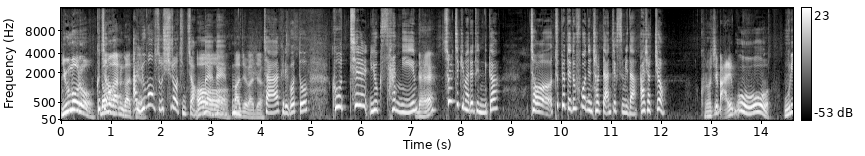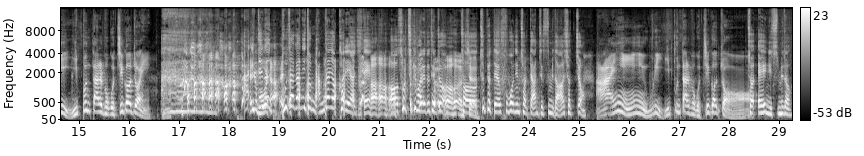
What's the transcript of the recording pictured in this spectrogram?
유머로 그쵸? 넘어가는 것 같아요. 아 유머 없으면 싫어 진짜. 어, 네, 네. 음. 맞아 맞아. 자 그리고 또 9764님. 네. 솔직히 말해도 됩니까? 저 투표 때도 후보님 절대 안 찍습니다. 아셨죠? 그러지 말고 우리 이쁜 딸 보고 찍어줘잉. 아, 아 이때는 보좌관이 좀 남자 역할 해야지 돼. 어, 솔직히 말해도 되죠? 어, 저 저, 투표 때 후보님 절대 안 찍습니다. 아셨죠? 아니, 우리 이쁜 딸 보고 찍어줘. 저 애인 있습니다.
